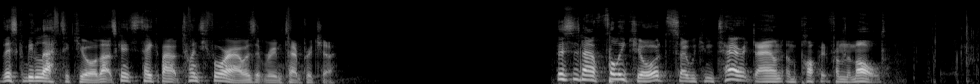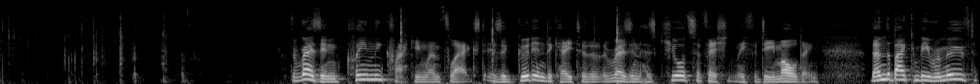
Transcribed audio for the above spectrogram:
this can be left to cure. That's going to take about 24 hours at room temperature. This is now fully cured, so we can tear it down and pop it from the mould. The resin cleanly cracking when flexed is a good indicator that the resin has cured sufficiently for demoulding. Then the bag can be removed.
